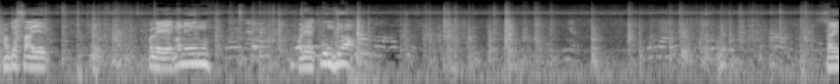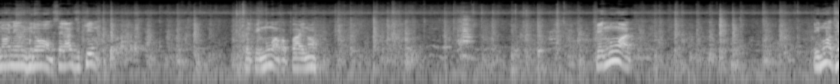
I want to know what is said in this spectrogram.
เฮาจะใส่ปลาแหลกนิดนึงปลาแดกกุ้งพี่น้อง ส่น้อยหนึงพี่น้อง ใส่ร้านสีเข้มใส่เปียงนัวเข้าไปเนาะเปียงนัวเปียงนัวเท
